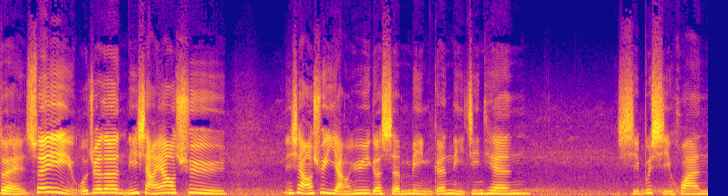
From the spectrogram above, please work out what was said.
对，所以我觉得你想要去，你想要去养育一个生命，跟你今天喜不喜欢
